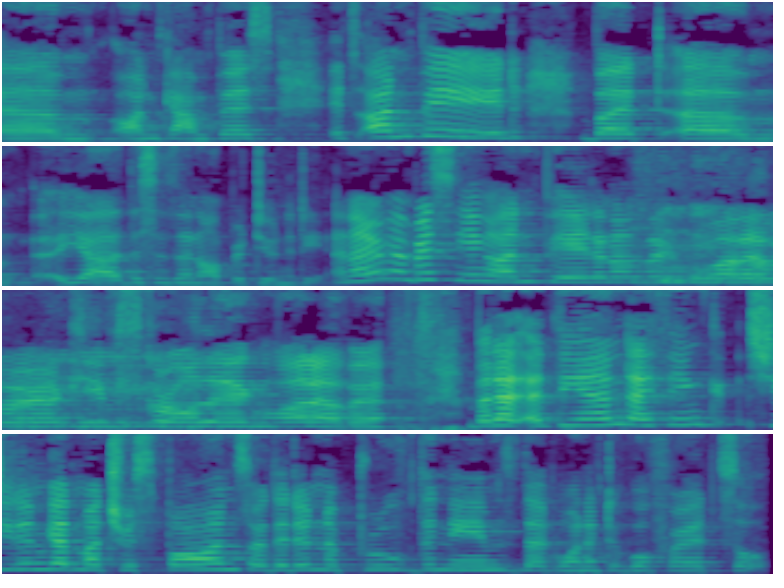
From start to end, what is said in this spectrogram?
um, on campus. It's unpaid, but um, yeah, this is an opportunity. And I remember seeing unpaid, and I was like, whatever, keep scrolling, whatever. But at the end, I think she didn't get much response, or they didn't approve the names that wanted to go for it. So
